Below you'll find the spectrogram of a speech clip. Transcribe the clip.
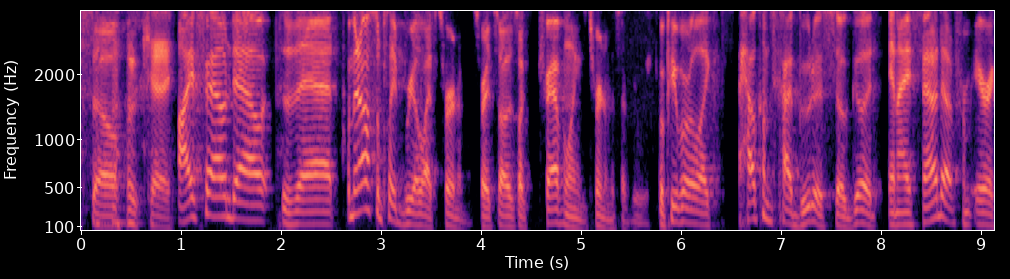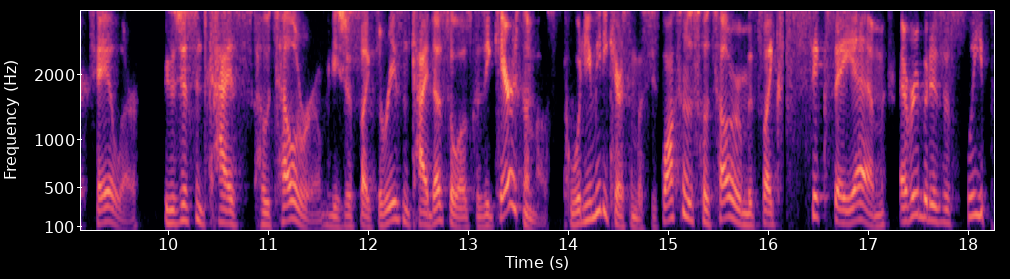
So okay. I found out that I mean I also played real life tournaments, right? So I was like traveling to tournaments every week. But people are like, how come Kai Budde is so good? And I found out from Eric Taylor. He was just in Kai's hotel room. And he's just like, the reason Kai does so well is because he cares the most. What do you mean he cares the most? He walks into his hotel room. It's like 6 a.m. Everybody's asleep.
